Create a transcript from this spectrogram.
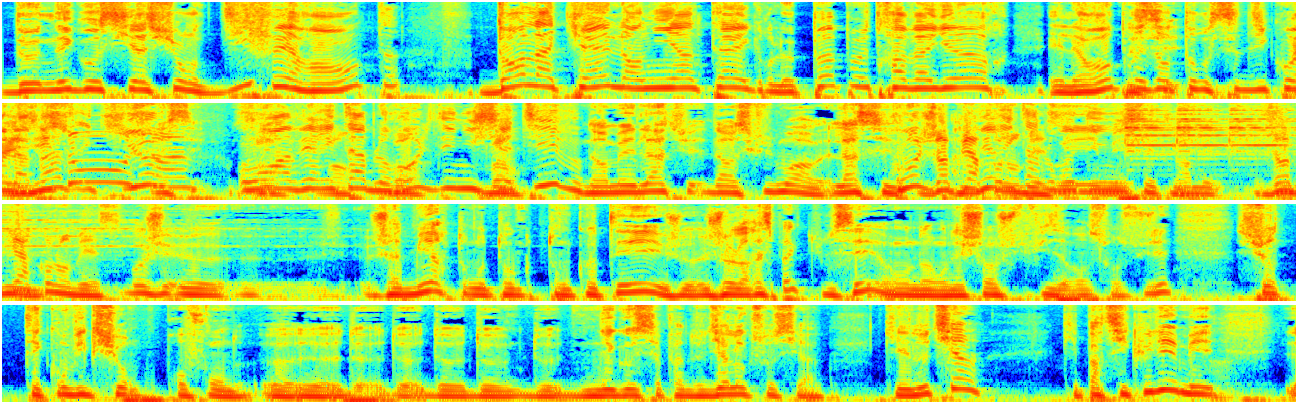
de négociations différentes dans laquelle on y intègre le peuple travailleur et les représentants syndicaux à la base sont, et qui, eux, ont un véritable bon, rôle bon. d'initiative. Non, mais là, tu... excuse-moi. Là, c'est. Jean-Pierre mais Jean-Pierre. Moi, euh, j'admire ton, ton, ton côté, je, je le respecte, tu le sais, on, on échange suffisamment sur le sujet, sur tes convictions profondes euh, de, de, de, de, de négociation, enfin, de dialogue social, qui est le tien, qui est particulier, mais euh,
